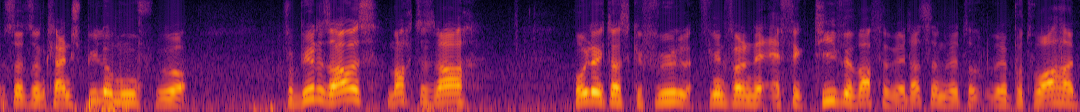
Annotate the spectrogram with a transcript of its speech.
Ist halt so ein kleiner Spieler-Move. Ja. Probiert es aus, macht es nach. Holt euch das Gefühl, auf jeden Fall eine effektive Waffe. Wer das im Repertoire hat,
